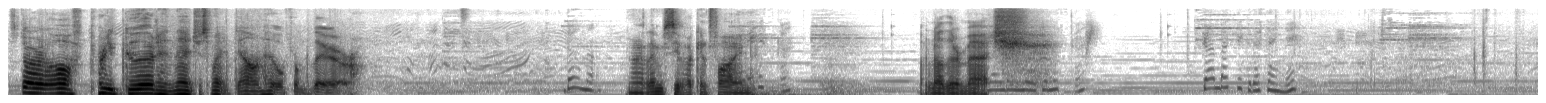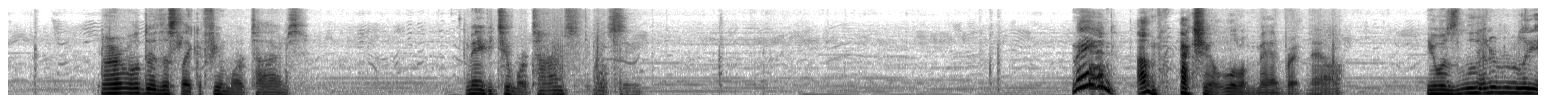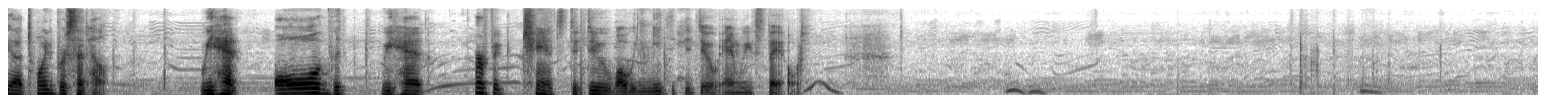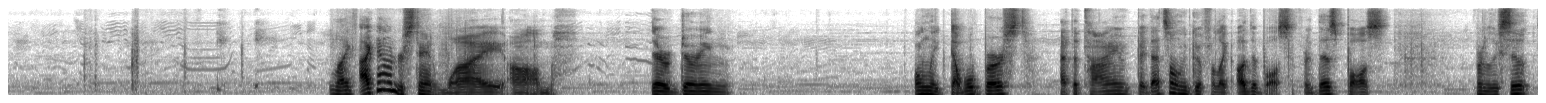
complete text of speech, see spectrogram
started off pretty good and then just went downhill from there. Alright, let me see if I can find another match. Alright, we'll do this like a few more times. Maybe two more times. We'll see. Man, I'm actually a little mad right now. He was literally at 20% health. We had all the... We had perfect chance to do what we needed to do, and we failed. Like, I can understand why, um, they're doing only double burst at the time, but that's only good for like other bosses. For this boss, for Lucil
